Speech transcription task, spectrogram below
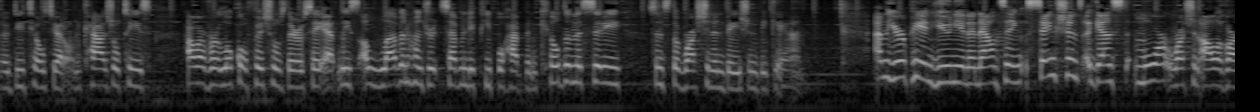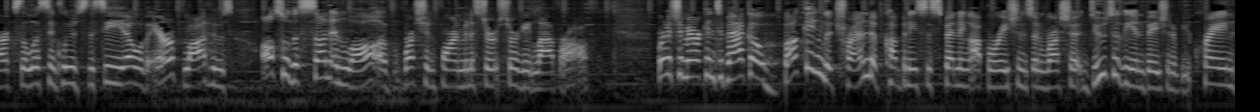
No details yet on casualties. However, local officials there say at least 1,170 people have been killed in the city since the Russian invasion began and the European Union announcing sanctions against more Russian oligarchs. The list includes the CEO of Aeroflot, who's also the son in law of Russian Foreign Minister Sergei Lavrov. British American Tobacco bucking the trend of companies suspending operations in Russia due to the invasion of Ukraine.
